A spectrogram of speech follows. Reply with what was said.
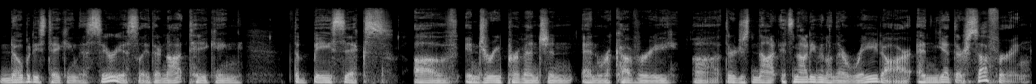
nobody's taking this seriously. They're not taking the basics of injury prevention and recovery. Uh, they're just not, it's not even on their radar, and yet they're suffering.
